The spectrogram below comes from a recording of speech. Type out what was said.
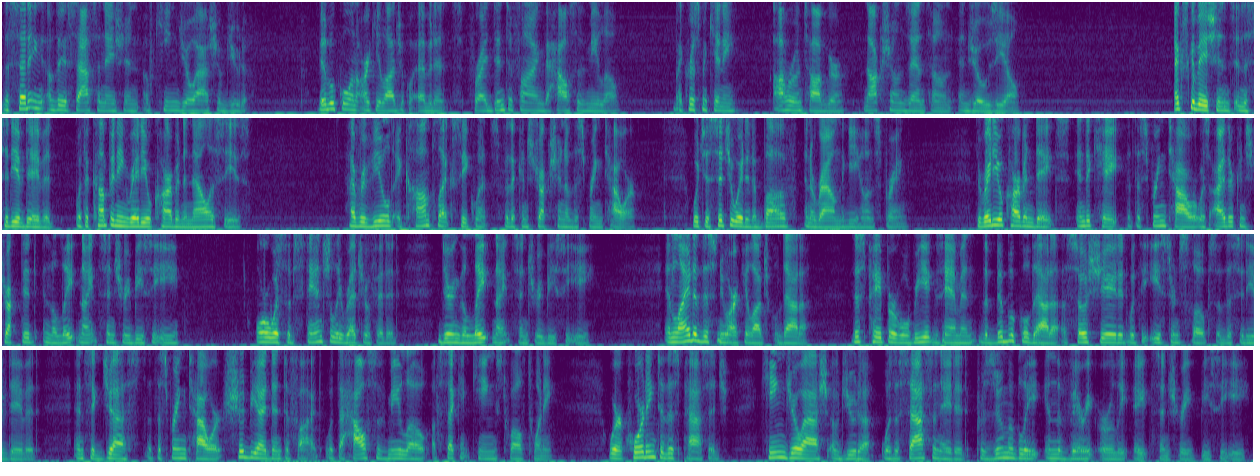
The setting of the assassination of King Joash of Judah. Biblical and archaeological evidence for identifying the house of Millo by Chris McKinny, Aharon Tavger, Nahshon Szanton, and Joe Uziel. Excavations in the city of David, with accompanying radiocarbon analyses, have revealed a complex sequence for the construction of the spring tower, which is situated above and around the Gihon spring. The radiocarbon dates indicate that the spring tower was either constructed in the late 9th century BCE or was substantially retrofitted during the late 9th century BCE. In light of this new archaeological data, this paper will re examine the biblical data associated with the eastern slopes of the city of David and suggest that the spring tower should be identified with the house of Milo of 2 Kings 12:20, where according to this passage, King Joash of Judah was assassinated presumably in the very early 8th century BCE.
